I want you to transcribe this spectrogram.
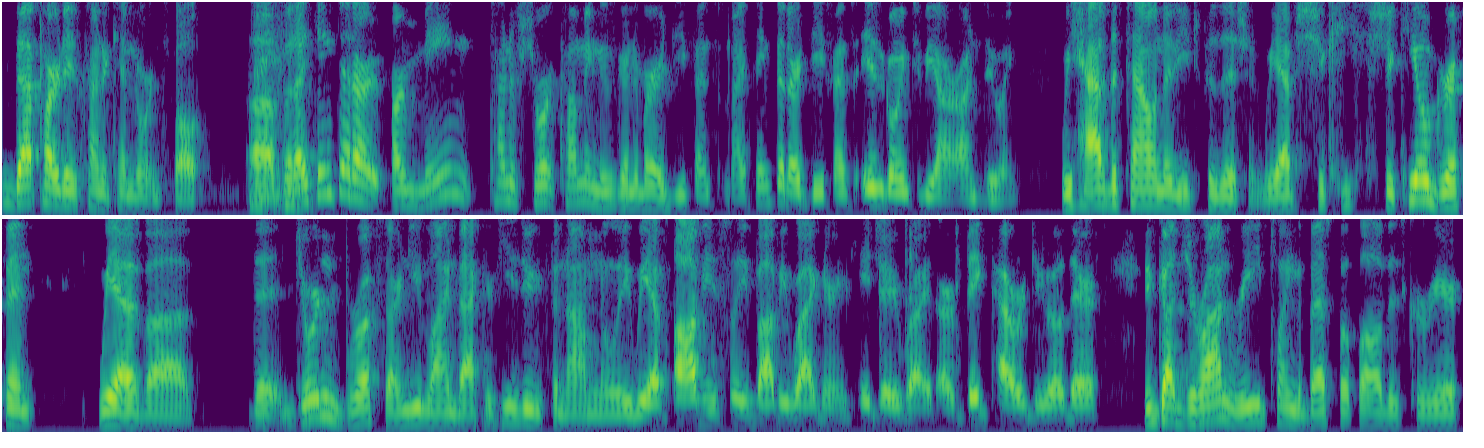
that part is kind of Ken Norton's fault. Uh, but I think that our, our main kind of shortcoming is going to be our defense, and I think that our defense is going to be our undoing. We have the talent at each position. We have Shaqu- Shaquille Griffin. We have uh, the Jordyn Brooks, our new linebacker. He's doing phenomenally. We have obviously Bobby Wagner and KJ Wright, our big power duo there. We've got Jarran Reed playing the best football of his career,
